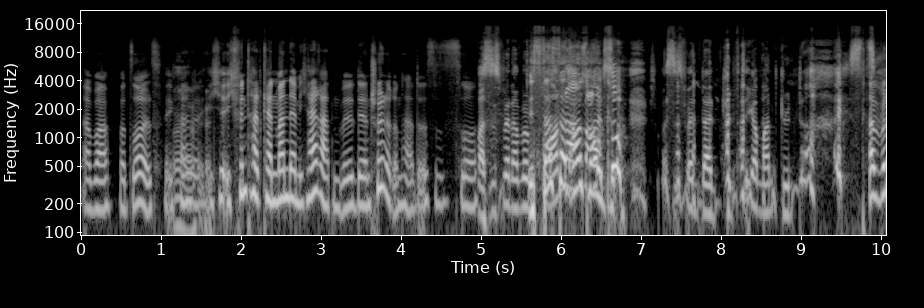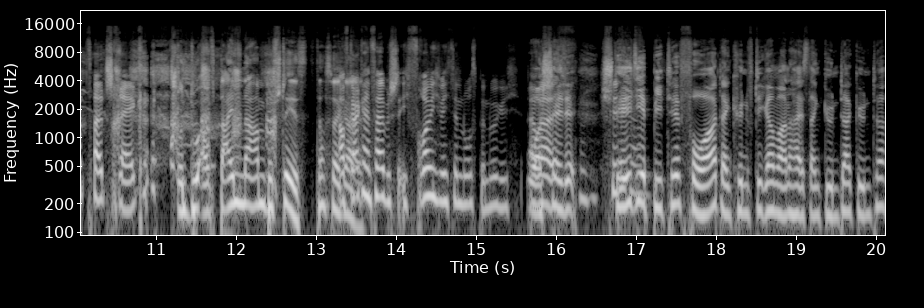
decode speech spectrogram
Aber was soll's. Ich, Ah, okay. ich, ich finde halt keinen Mann, der mich heiraten will, der einen schöneren hat. Das ist so. Was ist, wenn er mit Ist das dein Vornamen Auswahl- auch so? Was ist, wenn dein künftiger Mann Günther heißt? Da wird's halt schräg. Und du auf deinen Namen bestehst. Das wäre Auf geil. gar keinen Fall bestehe. Ich freue mich, wenn ich den los bin, wirklich. Boah, Aber stell dir, stell dir bitte vor, dein künftiger Mann heißt dann Günther Günther.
